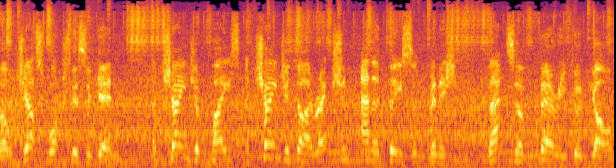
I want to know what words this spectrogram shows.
Well, just watch this again. A change of pace, a change of direction and a decent finish. That's a very good goal.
